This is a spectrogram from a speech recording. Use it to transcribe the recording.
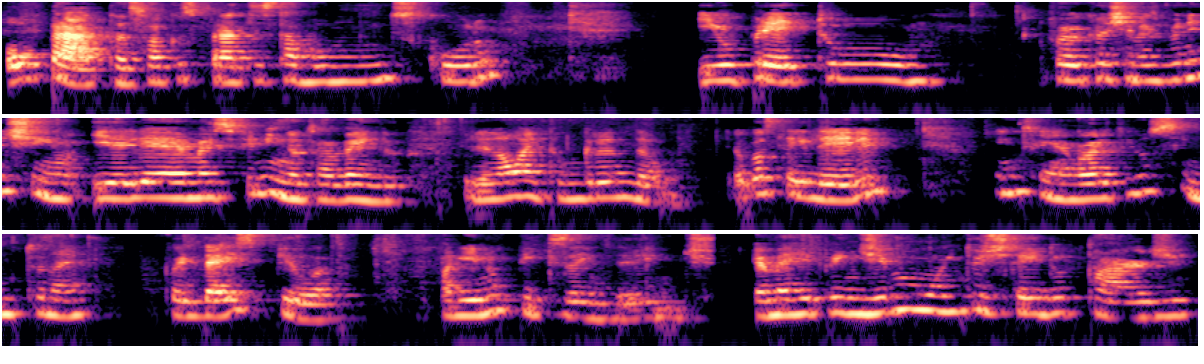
Ou prata, só que os pratas estavam muito escuro. E o preto foi o que eu achei mais bonitinho. E ele é mais fininho, tá vendo? Ele não é tão grandão. Eu gostei dele. Enfim, agora eu tenho cinto, né? Foi 10 pila. Paguei no Pix ainda, gente. Eu me arrependi muito de ter ido tarde.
